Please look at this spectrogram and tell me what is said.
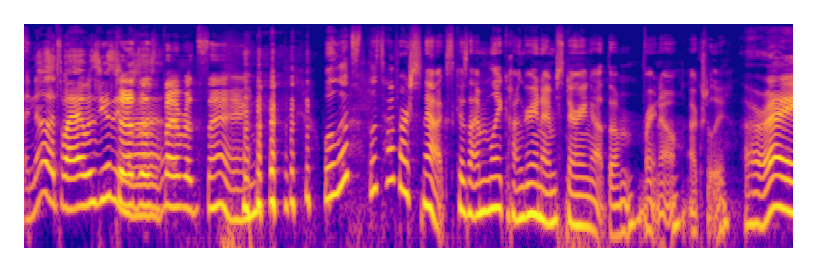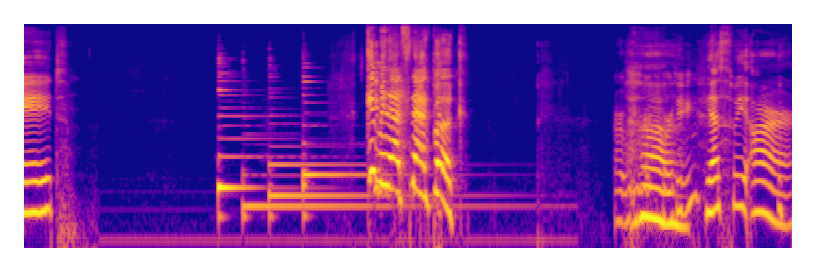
I know that's why I was using Judge's that. favorite saying Well, let's let's have our snacks because I'm like hungry and I'm staring at them right now. Actually, All right. Give me that snack book. are we recording? Yes, we are.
